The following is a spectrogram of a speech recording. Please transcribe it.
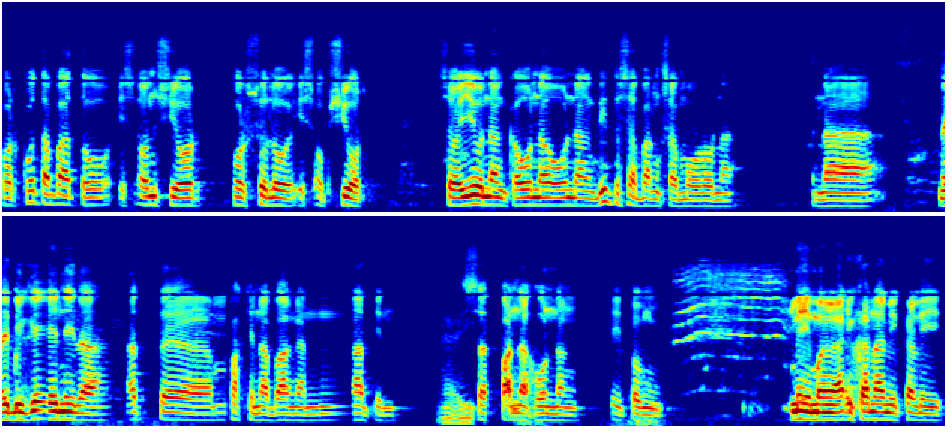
For Cotabato is onshore, for Sulu is offshore. So yun ang kauna-unang dito sa Bangsamoro na na naibigay nila at uh, pakinabangan natin Ay. sa panahon ng itong may mga economically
